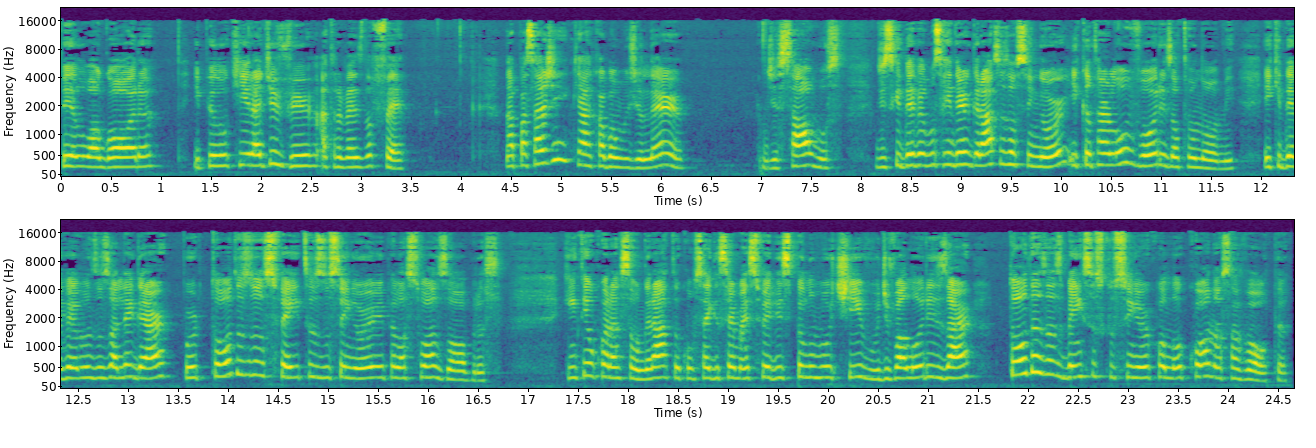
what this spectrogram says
pelo agora e pelo que irá de vir através da fé. Na passagem que acabamos de ler, de Salmos, diz que devemos render graças ao Senhor e cantar louvores ao teu nome, e que devemos nos alegrar por todos os feitos do Senhor e pelas suas obras. Quem tem um coração grato consegue ser mais feliz pelo motivo de valorizar todas as bênçãos que o Senhor colocou à nossa volta.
